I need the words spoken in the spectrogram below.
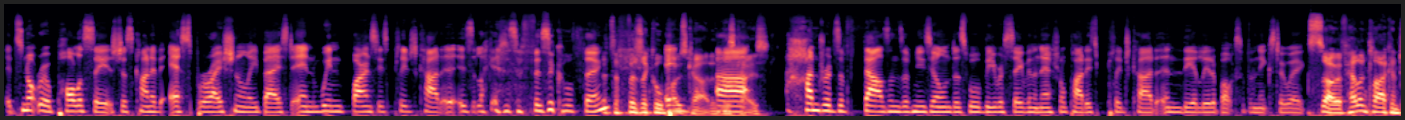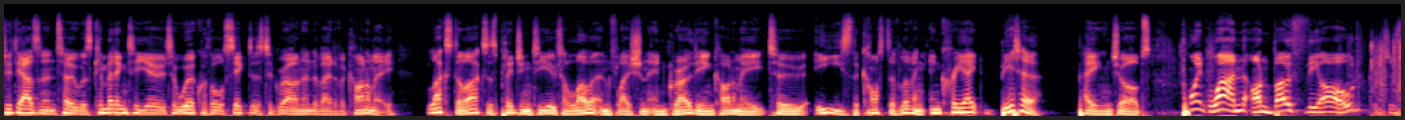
It's not real policy. It's just kind of aspirationally based. And when Byron says pledge card, it is like it is a physical thing. It's a physical And, postcard in this uh, case. Hundreds of thousands of New Zealanders will be receiving the National Party's pledge card in their letterbox over the next two weeks. So, if Helen Clark in 2002 was committing to you to work with all sectors to grow an innovative economy, Lux Deluxe is pledging to you to lower inflation and grow the economy to ease the cost of living and create better paying jobs. Point one on both the old, which is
